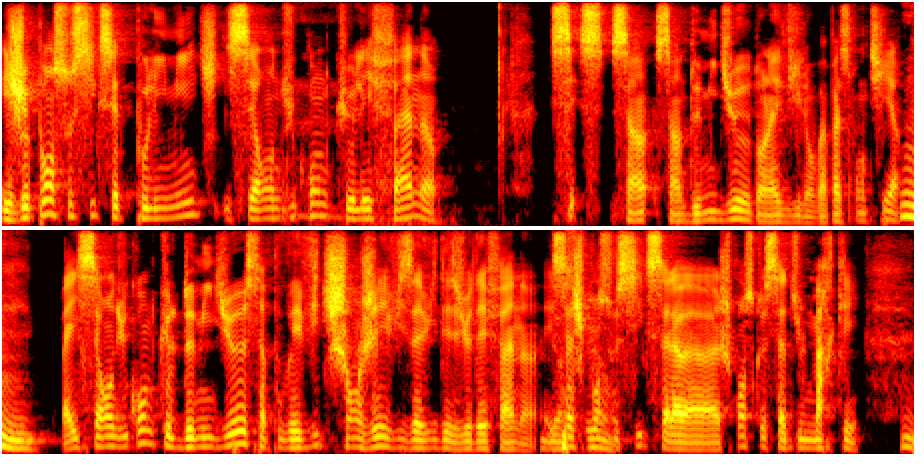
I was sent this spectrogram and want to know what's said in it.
Et je pense aussi que cette polémique, il s'est rendu compte que les fans, c'est un, demi-dieu dans la ville, on va pas se mentir. Mmh. Bah, il s'est rendu compte que le demi-dieu, ça pouvait vite changer vis-à-vis des yeux des fans. Et ça, je pense aussi que ça, je pense que ça a dû le marquer, mmh.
